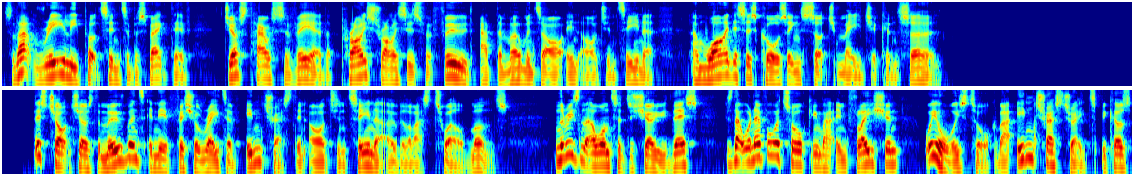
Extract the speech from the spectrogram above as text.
So that really puts into perspective just how severe the price rises for food at the moment are in Argentina and why this is causing such major concern. This chart shows the movement in the official rate of interest in Argentina over the last 12 months. And the reason I wanted to show you this is that whenever we're talking about inflation, we always talk about interest rates because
